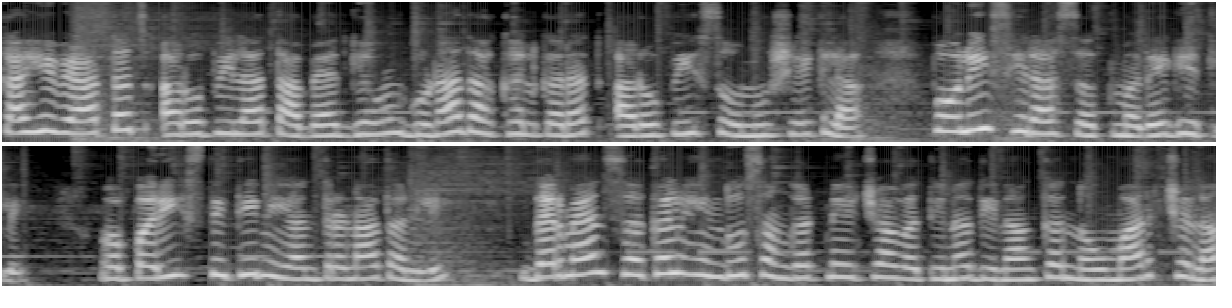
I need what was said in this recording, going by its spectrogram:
काही वेळातच आरोपीला ताब्यात घेऊन गुन्हा दाखल करत आरोपी सोनू शेखला पोलीस हिरासतमध्ये घेतले व परिस्थिती नियंत्रणात आणली. दरम्यान सकल हिंदू संघटनेच्या वतीनं दिनांक नऊ मार्चला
